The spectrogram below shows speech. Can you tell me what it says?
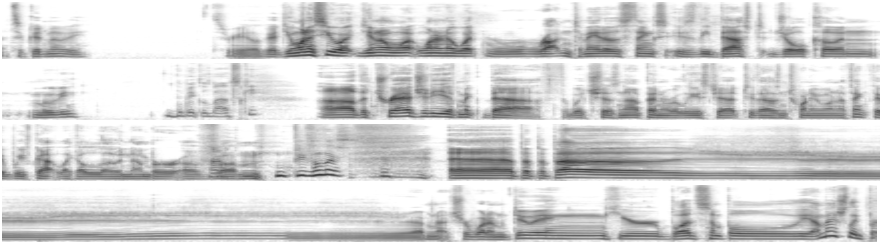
That's a good movie. It's real good. Do you want to see what? Do you know what? Want to know what Rotten Tomatoes thinks is the best Joel Coen movie? The Big Lebowski. Uh, the Tragedy of Macbeth, which has not been released yet, 2021. I think that we've got like a low number of um, people there. uh, ba- ba- ba- I'm not sure what I'm doing here. Blood Simple. I'm actually. Pr-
